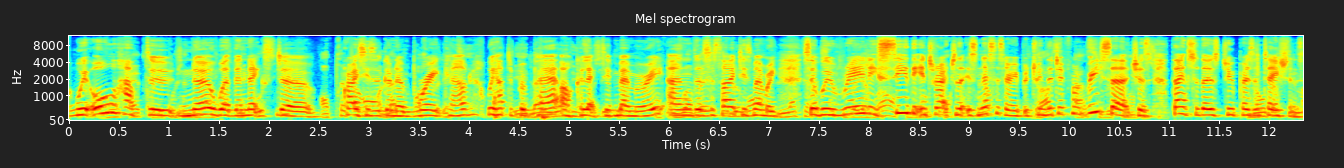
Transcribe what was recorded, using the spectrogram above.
We all have to know where the next uh, crisis is going to break out. We have to prepare our collective memory and the society's memory. So we really see the interaction that is necessary between the different researchers, thanks to those two presentations.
